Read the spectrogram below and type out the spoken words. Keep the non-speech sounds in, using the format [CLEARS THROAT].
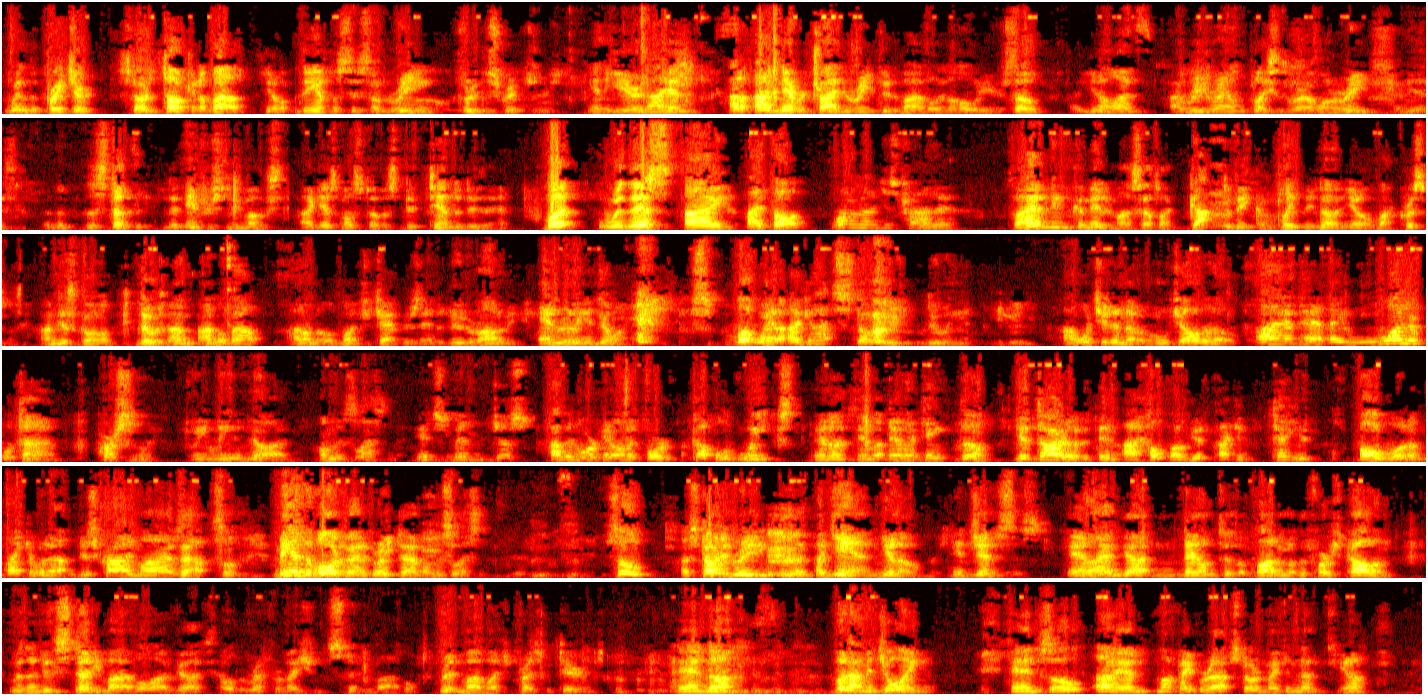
when the preacher started talking about you know the emphasis on reading through the scriptures in the year, and I had I, I've never tried to read through the Bible in a whole year, so you know I I read around the places where I want to read. Yes the, the stuff that, that interests me most. I guess most of us do, tend to do that. But with this, I I thought, why don't I just try that? So I hadn't even committed myself. I've got to be completely done, you know, by Christmas. I'm just going to do it. I'm I'm about I don't know a bunch of chapters into Deuteronomy and really enjoying it. But when I got started doing it, I want you to know, I want you all to know, I have had a wonderful time personally between me and God on this lesson. It's been just, I've been working on it for a couple of weeks and I, and, and I can't uh, get tired of it. And I hope I'll get, I can tell you all what I'm thinking without just crying my eyes out. So me and the Lord have had a great time on this lesson. So I started reading again, you know, in Genesis. And I had gotten down to the bottom of the first column with a new study Bible I've got. It's called the Reformation Study Bible, written by a bunch of Presbyterians. And, uh, but I'm enjoying it. And so I had my paper out, started making notes, you know.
